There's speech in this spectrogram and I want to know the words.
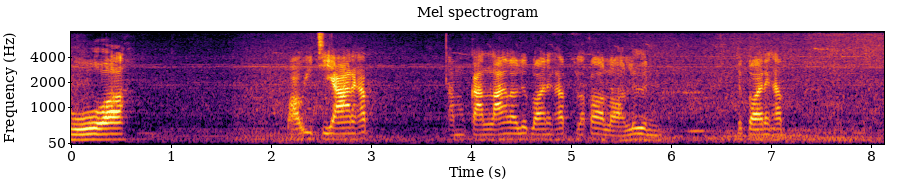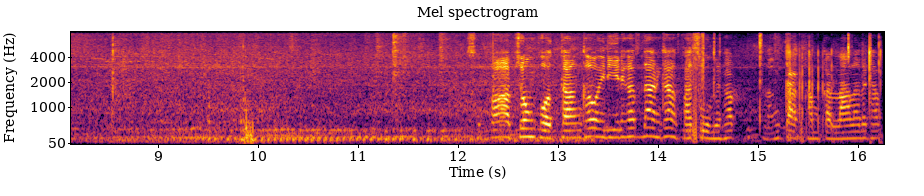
ตัววาล์ว EGR นะครับ ทำการล้างแล้วเรียบร้อยนะครับ แล้วก็หล่อลื่นเรียบร้อยนะครับ สภาพช่องพอร์ตทางเข้าไอดีนะครับ ด้านข้างฝาสูบนะครับ หลังจากทำการล้างแล้วนะครับ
